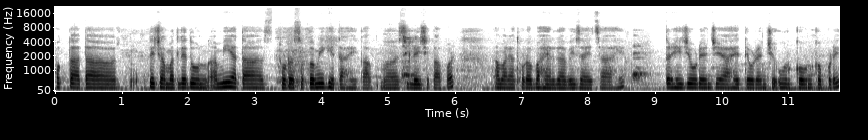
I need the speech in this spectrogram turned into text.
फक्त आता त्याच्यामधले दोन मी आता थोडंसं कमी घेत आहे काप शिलाईचे कापड. आम्हाला थोडं बाहेरगावी जायचं आहे. तर हे जेवढ्यांचे आहेत तेवढ्यांचे उरकवून कपडे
